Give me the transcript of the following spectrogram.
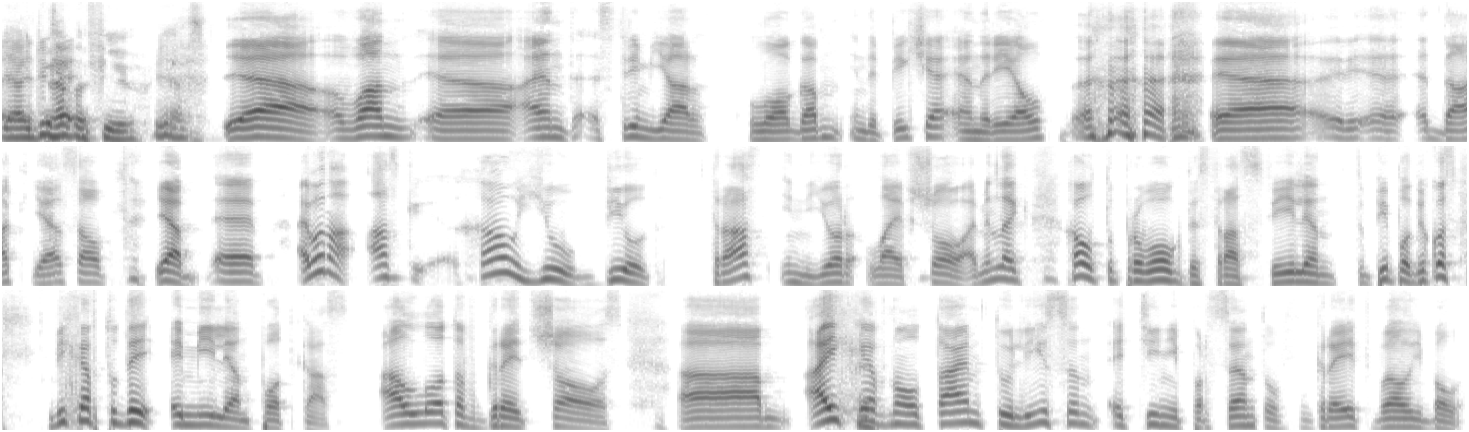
yeah, I do have a few. Yes. Yeah, one uh, and StreamYard logo in the picture and real uh, duck. Yeah. So yeah, uh, I wanna ask how you build trust in your live show. I mean, like how to provoke this trust feeling to people because we have today a million podcasts a lot of great shows. Um, I have no time to listen a teeny percent of great, valuable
